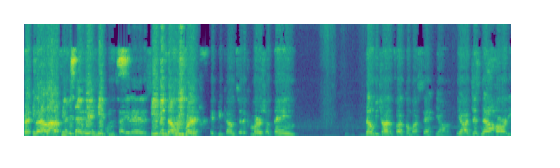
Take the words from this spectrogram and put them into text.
A lot of people say we're I'm gonna tell you hippies, even though we work. If you come to the commercial thing, don't be trying to fuck on my set, y'all. Y'all just now already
